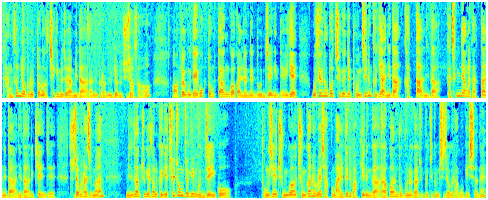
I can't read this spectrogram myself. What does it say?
당선 여부를 떠나서 책임을 져야 합니다라는 그런 의견을 주셔서 어, 결국 내곡동 땅과 관련된 논쟁인데 이게 오세훈 후보 측은 이제 본질은 그게 아니다, 같다 아니다, 그러니까 측량을 같다 아니다 아니다. 이렇게 이제 주장을 하지만 민주당 쪽에서는 그게 최종적인 문제이고 동시에 중간 중간에 왜 자꾸 말들이 바뀌는가라고 하는 부분을 가지고 지금 지적을 하고 계시잖아요.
